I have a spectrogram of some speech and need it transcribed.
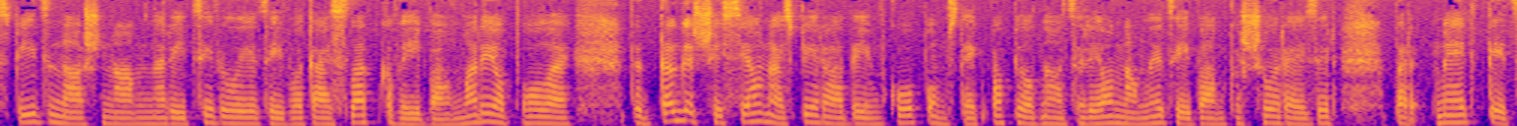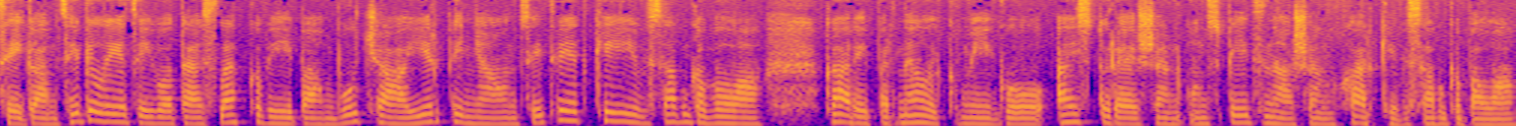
spīdzināšanām un arī civiliedzīvotāju slepkavībām Mariupolē, tad tagad šis jaunais pierādījumu kopums tiek papildināts ar jaunām liecībām, kas šoreiz ir par mērķtiecīgām civiliedzīvotāju slepkavībām Bučā, Irpiņā un citviet Kīvas apgabalā, kā arī par nelikumīgu aizturēšanu un spīdzināšanu Harkivas apgabalā.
